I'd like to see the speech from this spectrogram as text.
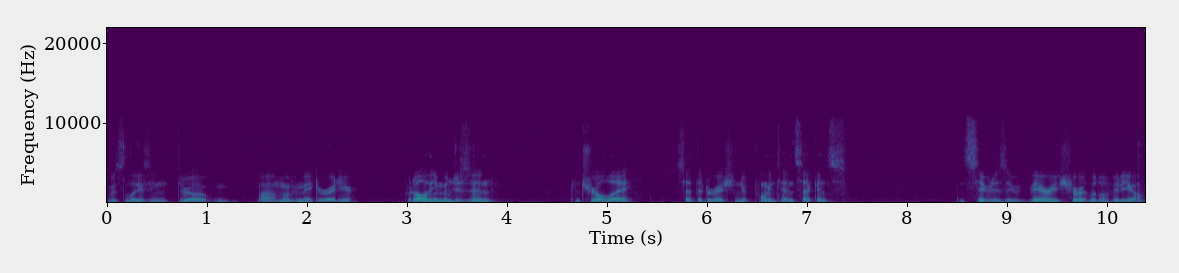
was lazy through a uh, movie maker right here. Put all the images in control A set the duration to 0.10 seconds and save it as a very short little video.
